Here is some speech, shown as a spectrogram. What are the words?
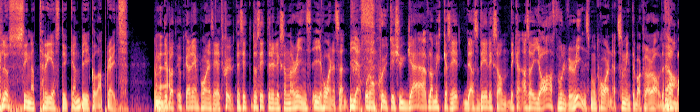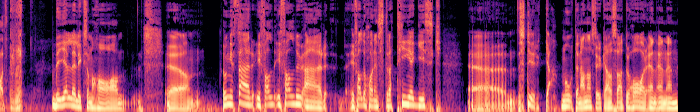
plus sina tre stycken vehicle upgrades. Ja, men det är bara att uppgraderingen på Hornets är helt sjukt. Sitter, då sitter det liksom Marines i Hornetsen. Yes. Och de skjuter ju så jävla mycket. Så det, det, alltså det är liksom, det kan, alltså jag har haft Wolverines mot Hornet som inte bara klarar av det. För Ja. de bara, Det gäller liksom att ha eh, ungefär ifall, ifall du är ifall du har en strategisk eh, styrka mot en annan styrka. Alltså att du har en, en, en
